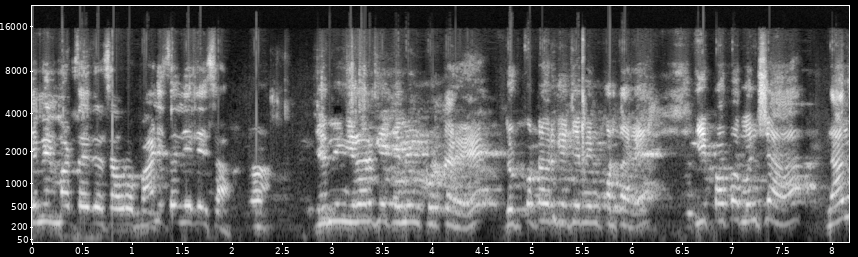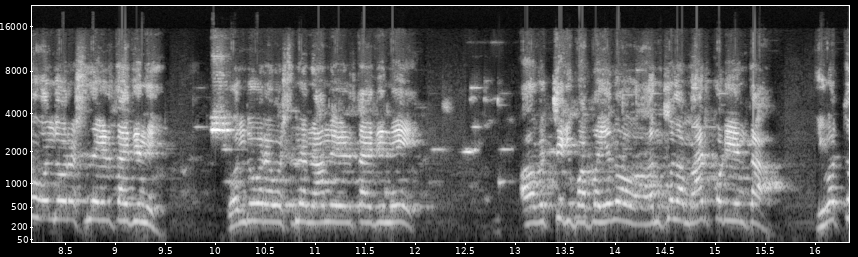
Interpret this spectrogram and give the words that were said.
ಜಮೀನ್ ಮಾಡ್ತಾ ಇದ್ದಾರೆ ಸರ್. ಅವರು ಮಾಡಿ ತಂದಿದ್ದೀನಿ ಸರ್. ಜಮೀನ್ ಇರೋರಿಗೆ ಜಮೀನ್ ಕೊಡ್ತಾರೆ ದುಡ್ಡು ಕೊಟ್ಟವ್ರಿಗೆ ಜಮೀನ್ ಕೊಡ್ತಾರೆ. ಈ ಪಾಪ ಮನುಷ್ಯ ನಾನು ಒಂದು ವರ್ಷದಿಂದ ಹೇಳ್ತಾ ಇದ್ದೀನಿ. ಒಂದೂವರೆ ವರ್ಷದಿಂದ ನಾನು ಹೇಳ್ತಾ ಇದ್ದೀನಿ, ಆ ವ್ಯಕ್ತಿಗೆ ಪಾಪ ಏನೋ ಅನುಕೂಲ ಮಾಡಿಕೊಡಿ ಅಂತ. ಇವತ್ತು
